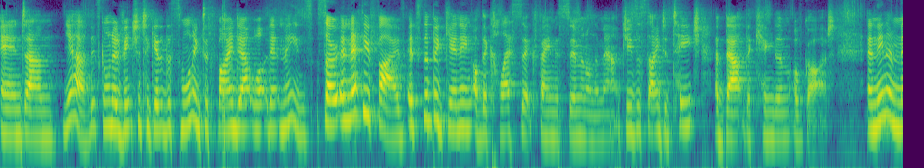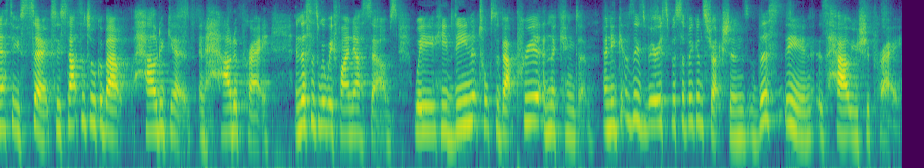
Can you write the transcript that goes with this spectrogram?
and um, yeah, let's go on an adventure together this morning to find out what that means. So in Matthew 5, it's the beginning of the classic famous Sermon on the Mount. Jesus starting to teach about the kingdom of God. And then in Matthew 6, he starts to talk about how to give and how to pray. And this is where we find ourselves. We, he then talks about prayer in the kingdom. And he gives these very specific instructions. This then is how you should pray.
